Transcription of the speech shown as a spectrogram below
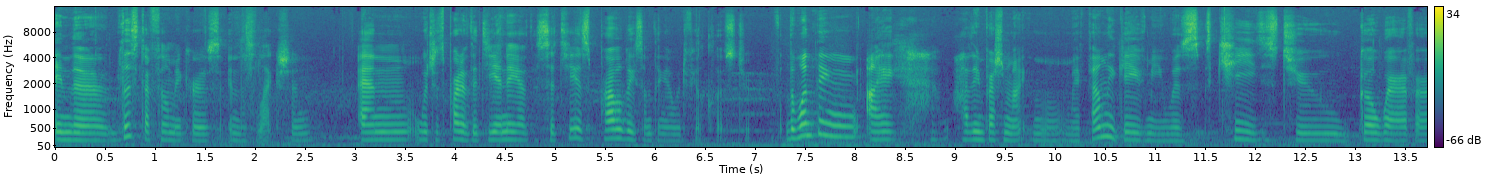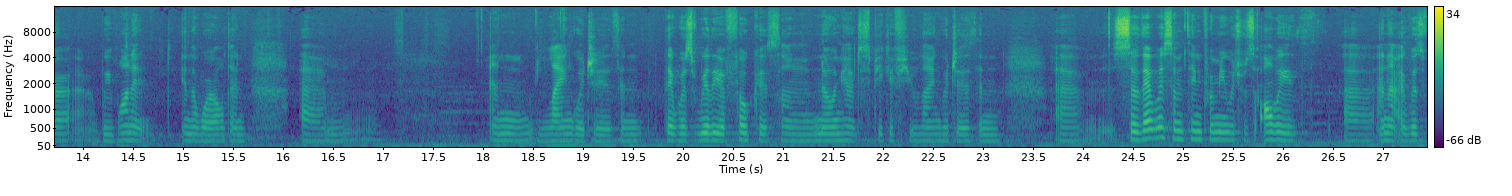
in the list of filmmakers in the selection and which is part of the DNA of the city is probably something I would feel close to. The one thing I have the impression my, my family gave me was keys to go wherever we wanted in the world and um, and languages. And there was really a focus on knowing how to speak a few languages. And um, so that was something for me which was always, uh, and I was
